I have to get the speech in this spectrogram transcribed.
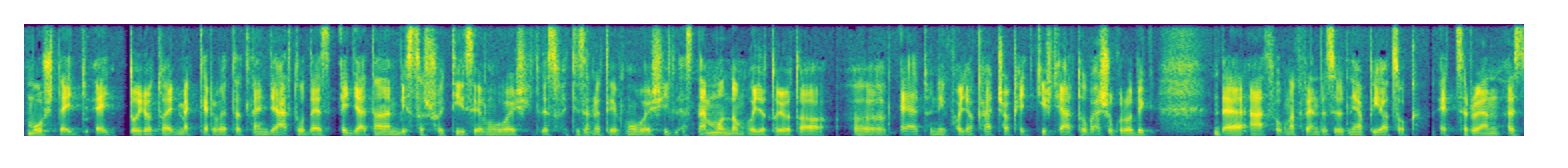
most egy, egy Toyota egy megkerülhetetlen gyártó, de ez egyáltalán nem biztos, hogy 10 év múlva is így lesz, vagy 15 év múlva is így lesz. Nem mondom, hogy a Toyota ö, eltűnik, vagy akár csak egy kis gyártóvá zsugorodik, de át fognak rendeződni a piacok. Egyszerűen ez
